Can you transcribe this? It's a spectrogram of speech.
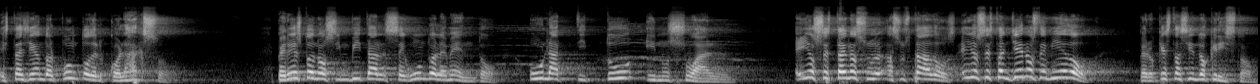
estás llegando al punto del colapso. Pero esto nos invita al segundo elemento, una actitud inusual. Ellos están asustados, ellos están llenos de miedo, pero ¿qué está haciendo Cristo?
